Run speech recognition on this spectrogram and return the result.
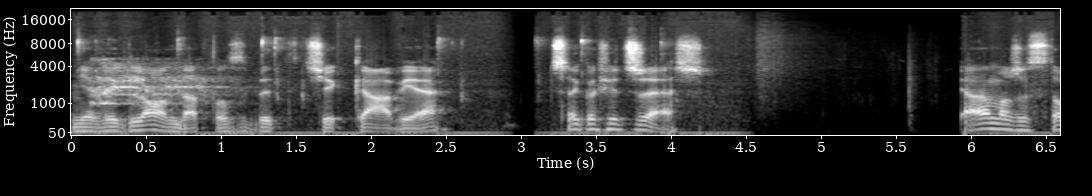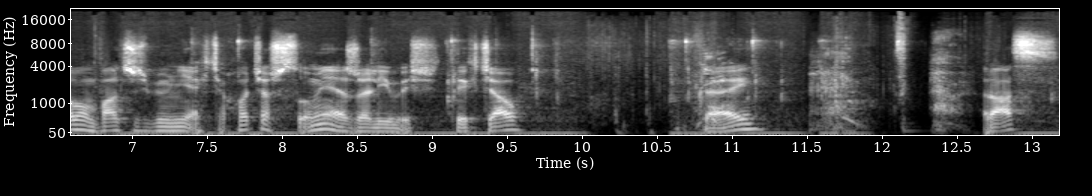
nie wygląda to zbyt ciekawie. Czego się drzesz? Ja może z tobą walczyć bym nie chciał, chociaż w sumie, jeżeli byś ty chciał. Okej. Raz.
